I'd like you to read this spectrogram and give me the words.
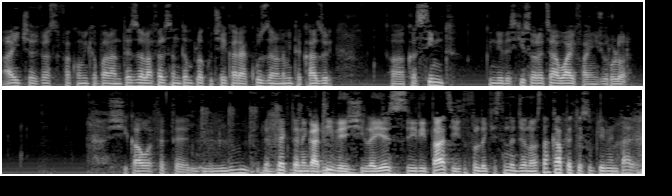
aici aș vrea să fac o mică paranteză. La fel se întâmplă cu cei care acuză în anumite cazuri uh, că simt când e deschis o rețea Wi-Fi în jurul lor și că au efecte, efecte negative și le ies iritații și tot felul de chestiuni de genul ăsta. Capete suplimentare.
